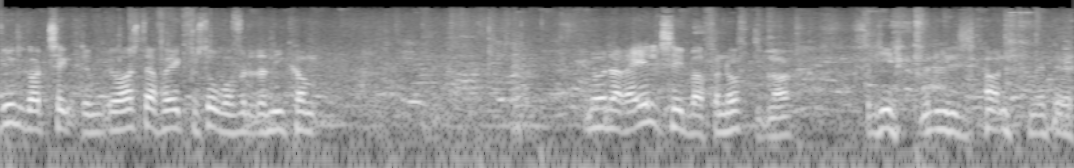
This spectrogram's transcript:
virkelig godt tænkt. Det var også derfor, jeg ikke forstod, hvorfor der lige kom noget, der reelt set var fornuftigt nok. Fordi, fordi sådan, men, øh,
